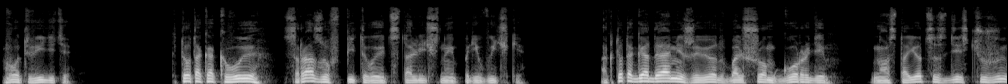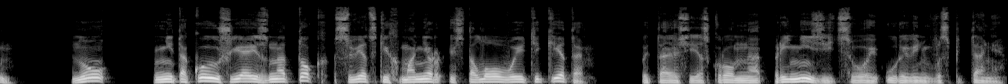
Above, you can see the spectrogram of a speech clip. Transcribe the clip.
Вот видите, кто-то, как вы, сразу впитывает столичные привычки, а кто-то годами живет в большом городе, но остается здесь чужим. Ну, не такой уж я и знаток светских манер и столового этикета, пытаюсь я скромно принизить свой уровень воспитания.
